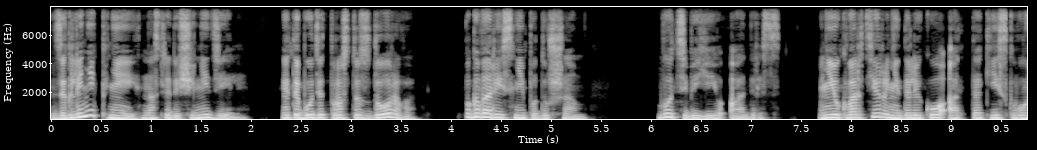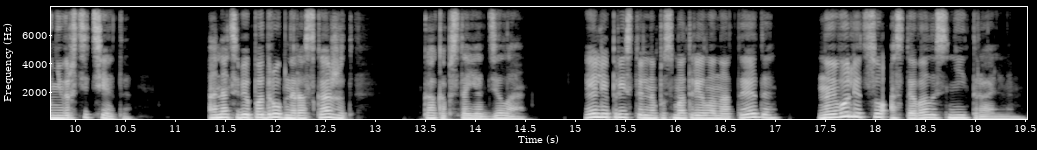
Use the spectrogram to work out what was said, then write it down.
Загляни к ней на следующей неделе. Это будет просто здорово. Поговори с ней по душам. Вот тебе ее адрес. У нее квартира недалеко от Токийского университета. Она тебе подробно расскажет, как обстоят дела». Элли пристально посмотрела на Теда, но его лицо оставалось нейтральным.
